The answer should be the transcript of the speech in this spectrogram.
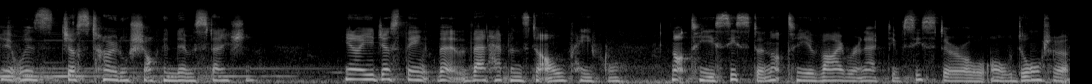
It was just total shock and devastation. You know, you just think that that happens to old people not to your sister, not to your vibrant, active sister or, or daughter.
